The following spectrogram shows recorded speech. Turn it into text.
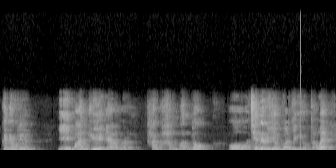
근데 우리는 이 만주에 대한 걸단한 번도 어, 제대로 연구한 적이 없다. 왜?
